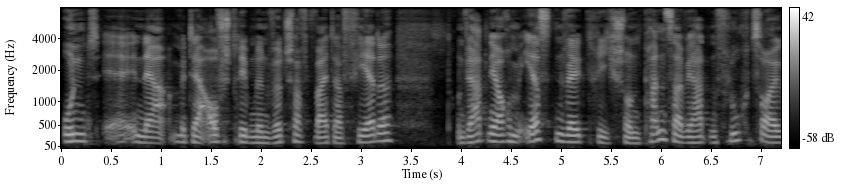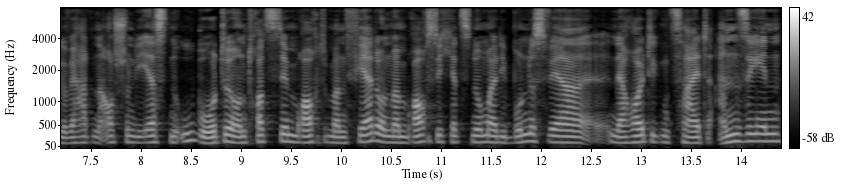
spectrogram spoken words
und äh, in der, mit der aufstrebenden Wirtschaft weiter Pferde. Und wir hatten ja auch im Ersten Weltkrieg schon Panzer, wir hatten Flugzeuge, wir hatten auch schon die ersten U-Boote und trotzdem brauchte man Pferde und man braucht sich jetzt nur mal die Bundeswehr in der heutigen Zeit ansehen,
